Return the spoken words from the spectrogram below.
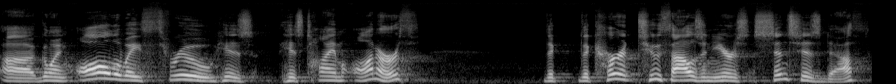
uh, going all the way through his, his time on earth, the, the current 2,000 years since his death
